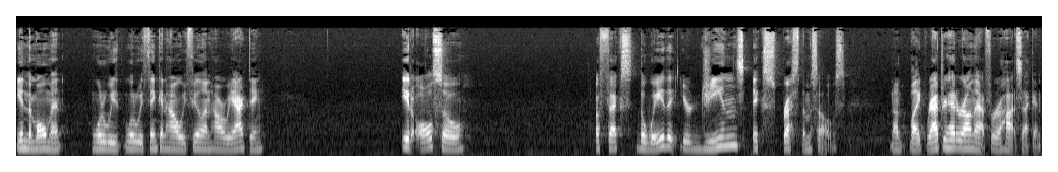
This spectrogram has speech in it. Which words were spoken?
in the moment. What are we what are we thinking how are we feeling how are we acting? It also affects the way that your genes express themselves. Now like wrap your head around that for a hot second.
